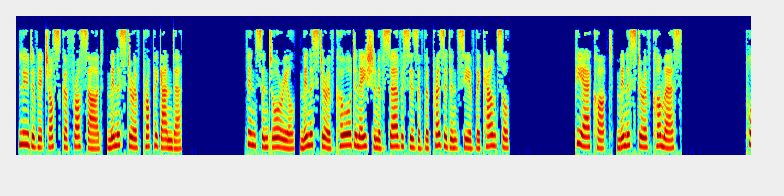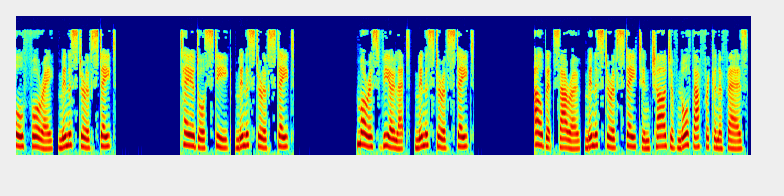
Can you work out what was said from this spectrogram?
Ludovic Oscar Frossard, Minister of Propaganda. Vincent Auriol, Minister of Coordination of Services of the Presidency of the Council. Pierre Cot, Minister of Commerce. Paul Faure, Minister of State. Theodore Steeg, Minister of State. Maurice Viollette, Minister of State Albert Sarraut, Minister of State in charge of North African Affairs.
